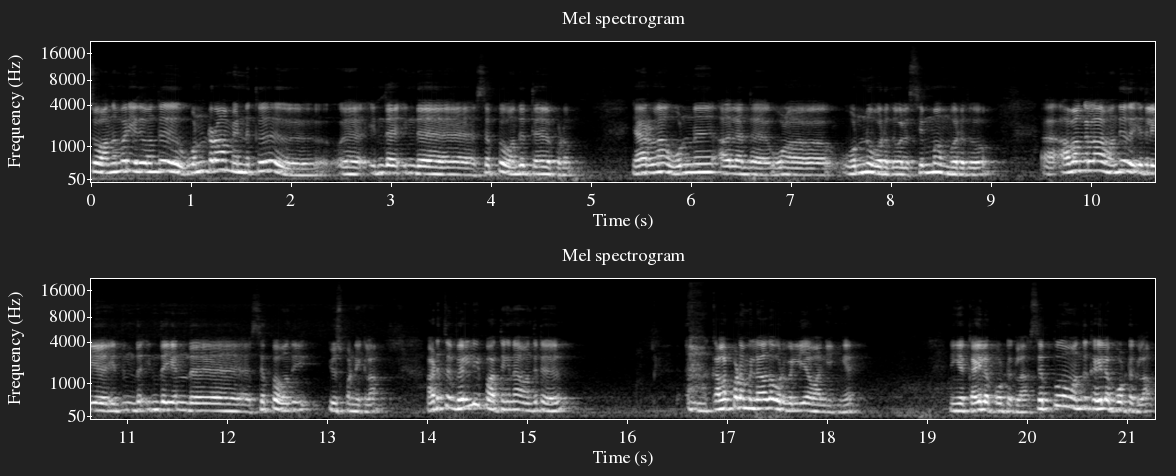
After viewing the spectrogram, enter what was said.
ஸோ அந்த மாதிரி இது வந்து ஒன்றாம் எண்ணுக்கு இந்த இந்த செப்பு வந்து தேவைப்படும். யாரெல்லாம் ஒன்று அதில் அந்த ஒன்று வருதோ இல்லை சிம்மம் வருதோ அவங்களாம் வந்து இதில் இந்த இந்த இந்த செப்பை வந்து யூஸ் பண்ணிக்கலாம். அடுத்து வெள்ளி பார்த்தீங்கன்னா வந்துட்டு கலப்படம் இல்லாத ஒரு வெள்ளியாக வாங்கிக்கங்க. நீங்கள் கையில் போட்டுக்கலாம். செப்பும் வந்து கையில் போட்டுக்கலாம்.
